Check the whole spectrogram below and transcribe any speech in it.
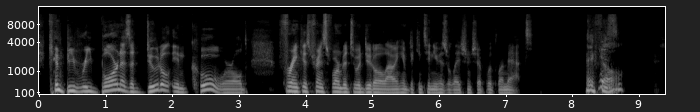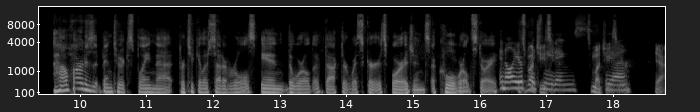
can be reborn as a doodle in Cool World. Frank is transformed into a doodle, allowing him to continue his relationship with Lonette. Hey, Phil. How hard has it been to explain that particular set of rules in the world of Dr. Whisker's Origins, a cool world story? In all your It's pitch easier. meetings. It's much easier. Yeah,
